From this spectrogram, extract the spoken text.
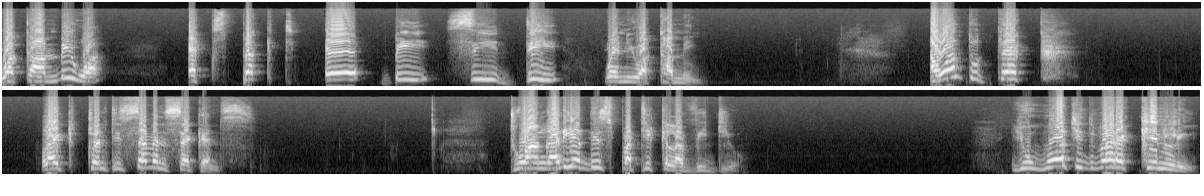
Wakaambiwa, expect A, B, C, D when you are coming. I want to take 27 seconds to angalia this particular video. You watch it very keenly.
